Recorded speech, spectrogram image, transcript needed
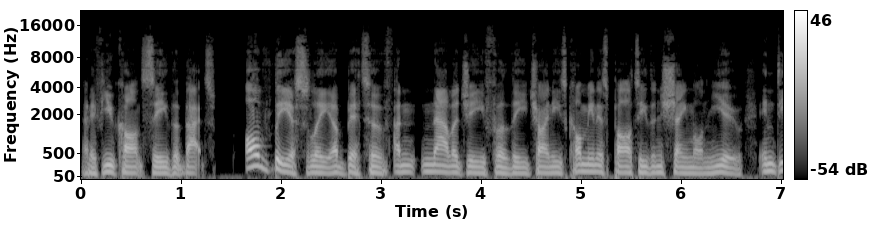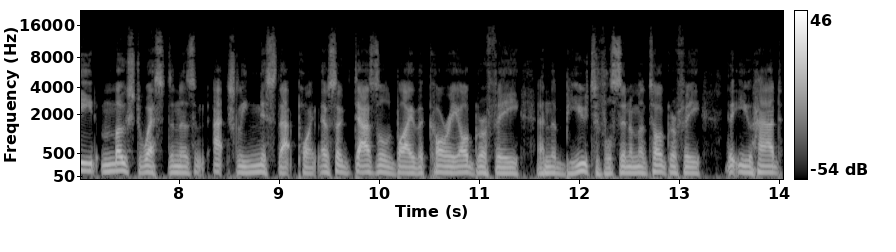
And if you can't see that that's obviously a bit of an analogy for the Chinese Communist Party, then shame on you. Indeed, most Westerners actually miss that point. They're so dazzled by the choreography and the beautiful cinematography that you had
